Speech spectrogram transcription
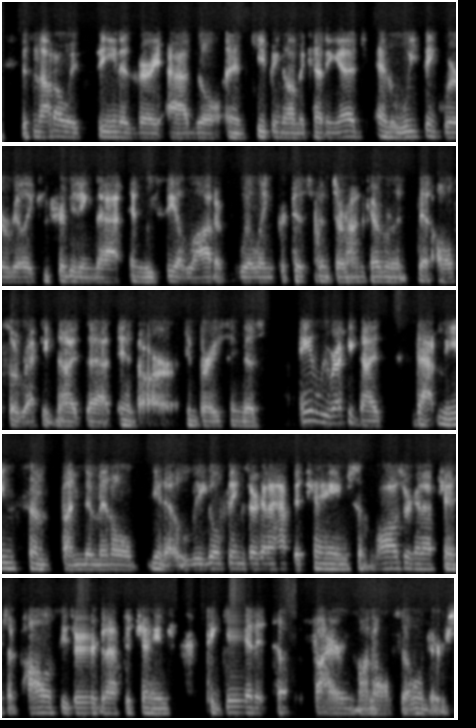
is not always seen as very agile and keeping on the cutting edge. And we think we're really contributing that. And we see a lot of willing participants around government that also recognize that and are embracing this. And we recognize that means some fundamental, you know, legal things are going to have to change, some laws are going to have to change, some policies are going to have to change to get it to firing on all cylinders.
